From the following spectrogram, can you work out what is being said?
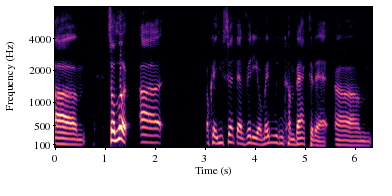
um so look uh okay you sent that video maybe we can come back to that um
